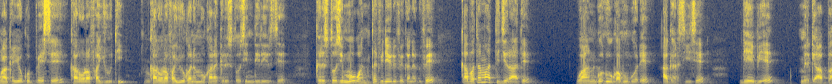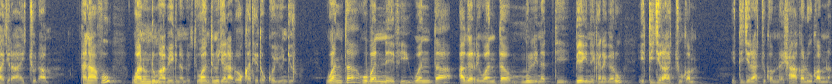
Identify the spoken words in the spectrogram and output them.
waaqayyoo qopheesse karoora fayyuuti. Karoora fayyuu kana immoo karaa kiristoosiin diriirse Kiristoos immoo wanta fidee dhufe kana dhufee qabatamaatti jiraate waan godhuu qabu godhee agarsiisee deebi'ee mirga abbaa jira jechuudha. Kanaafuu waan hundumaa beekna nuti wanti nu jalaa dhokkate tokkoyyuu hin jiru. Wanta hubannee fi wanta agarre wanta mul'inatti beekne kana garuu itti jiraachuu qabna. Itti jiraachuu qabna shaakaluu qabna.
